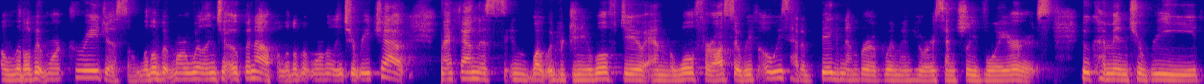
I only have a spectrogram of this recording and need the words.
a little bit more courageous, a little bit more willing to open up, a little bit more willing to reach out. And I found this in What Would Virginia Woolf Do and The Woolfer also. We've always had a big number of women who are essentially voyeurs who come in to read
